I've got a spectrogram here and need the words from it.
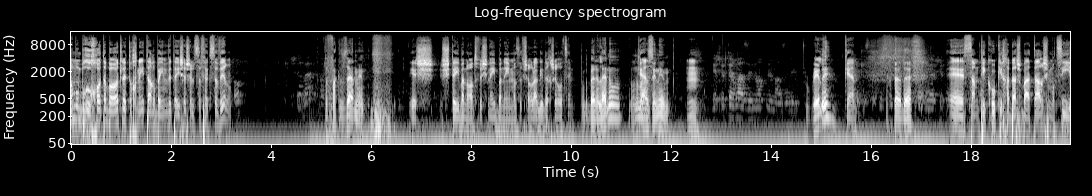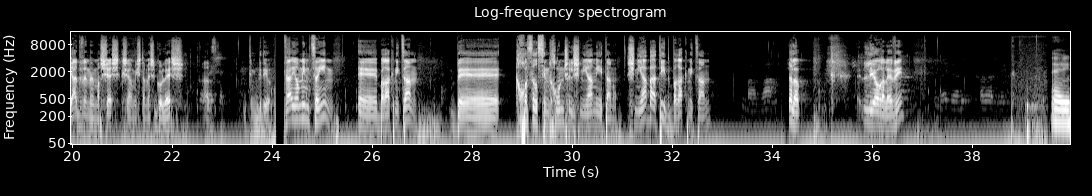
שלום וברוכות הבאות לתוכנית 49 של ספק סביר. The fuck does that mean? יש שתי בנות ושני בנים, אז אפשר להגיד איך שרוצים. אתה מדבר אלינו? או כן. למאזינים? Mm, יש יותר מאזינות ממאזינים. really? כן. איך אתה יודע? אה, שמתי קוקי חדש באתר שמוציא יד וממשש כשהמשתמש גולש. אז בדיוק. והיום נמצאים אה, ברק ניצן בחוסר סנכרון של שנייה מאיתנו. שנייה בעתיד, ברק ניצן. שלום. ליאור הלוי. היי.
